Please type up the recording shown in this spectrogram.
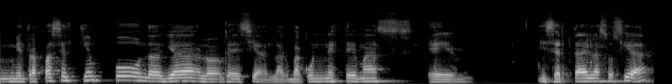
mientras pase el tiempo, ya lo que decía, la vacuna esté más eh, insertada en la sociedad,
